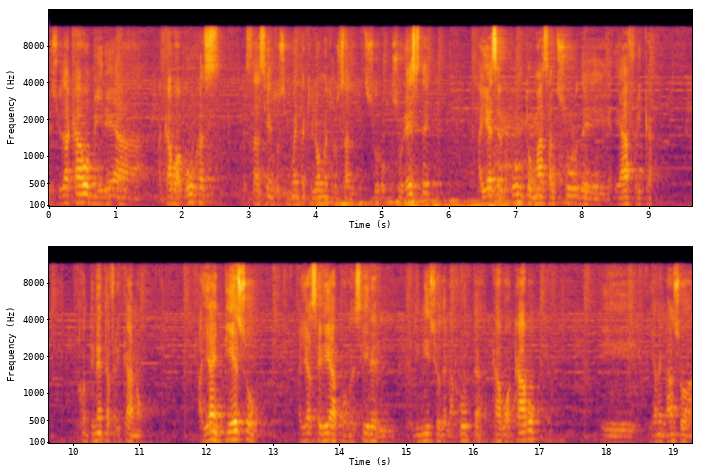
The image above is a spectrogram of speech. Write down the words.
de Ciudad Cabo me iré a, Cabo Agujas, que está a 150 kilómetros al sur, sureste. Allá es el punto más al sur de, de África, el continente africano. Allá empiezo, allá sería, por decir, el, inicio de la ruta cabo a cabo. Y ya me lanzo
